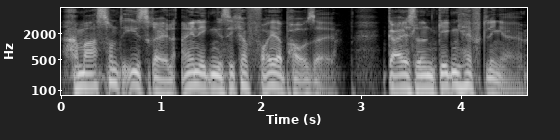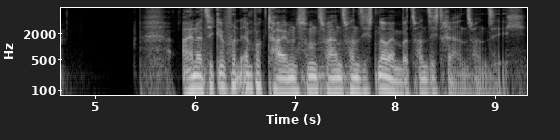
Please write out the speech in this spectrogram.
Hamas und Israel einigen sich auf Feuerpause. Geiseln gegen Häftlinge. Ein Artikel von Epoch Times vom 22. November 2023.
